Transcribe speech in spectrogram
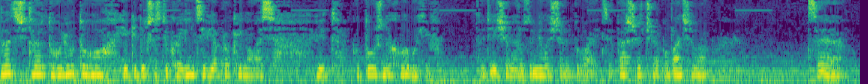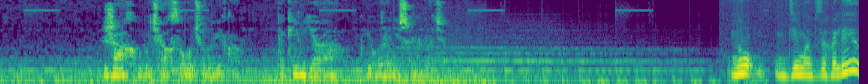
24 лютого, як і більшість українців, я прокинулась від потужних вибухів. Тоді ще не розуміла, що відбувається. Перше, що я побачила, це жах в очах свого чоловіка. Таким я його раніше не бачила. Ну, Діма взагалі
